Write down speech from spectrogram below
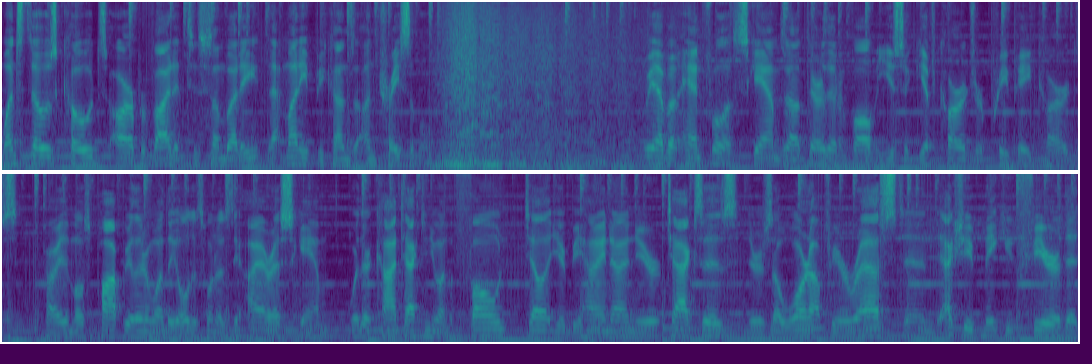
Once those codes are provided to somebody, that money becomes untraceable. We have a handful of scams out there that involve the use of gift cards or prepaid cards. Probably the most popular and one of the oldest one is the IRS scam, where they're contacting you on the phone, telling you're behind on your taxes, there's a warrant out for your arrest, and actually make you fear that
